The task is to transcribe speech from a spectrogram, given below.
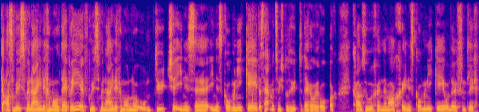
das müssen wir eigentlich einmal, den Brief, müssen wir eigentlich einmal noch umdeutschen in ein, äh, in ein Kommuniqué. Das hat man zum Beispiel heute der Europaklausur können machen, in ein Kommuniqué und öffentlich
